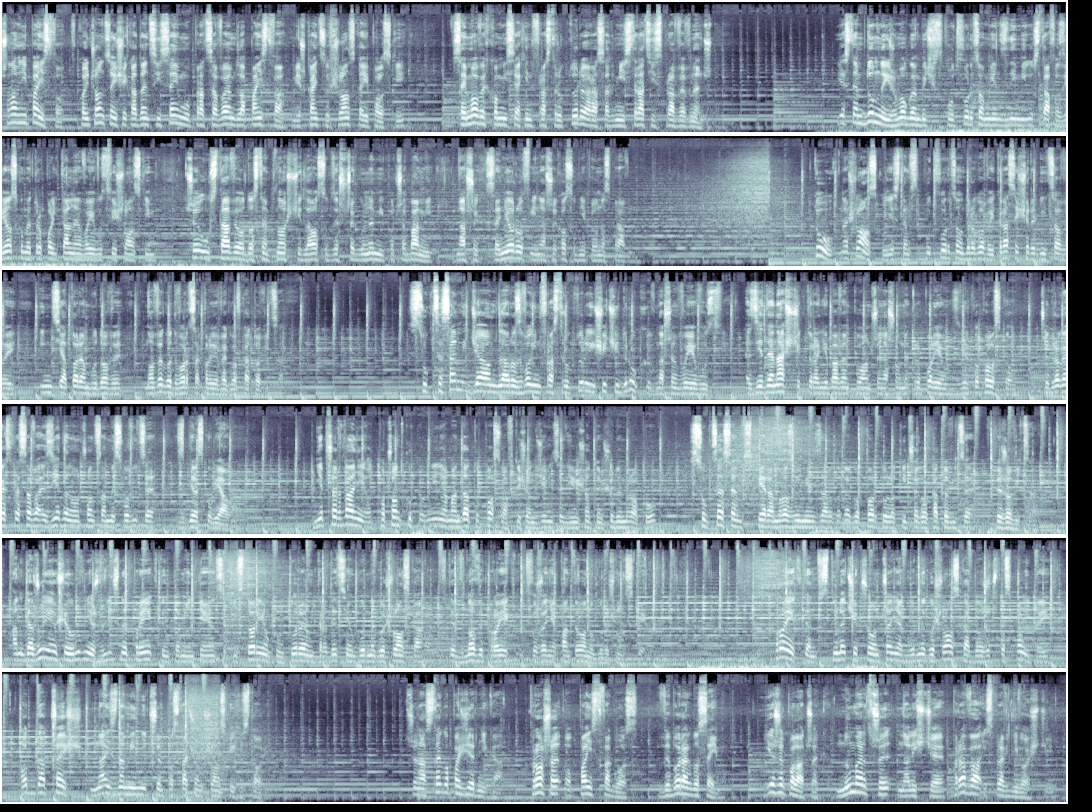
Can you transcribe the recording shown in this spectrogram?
Szanowni Państwo, w kończącej się kadencji Sejmu pracowałem dla Państwa, mieszkańców Śląska i Polski, w sejmowych komisjach infrastruktury oraz administracji spraw wewnętrznych. Jestem dumny, iż mogłem być współtwórcą m.in. ustaw o Związku Metropolitalnym w Województwie Śląskim czy ustawy o dostępności dla osób ze szczególnymi potrzebami, naszych seniorów i naszych osób niepełnosprawnych. Tu, na Śląsku, jestem współtwórcą drogowej trasy średnicowej, inicjatorem budowy nowego dworca kolejowego w Katowicach. Z sukcesami działam dla rozwoju infrastruktury i sieci dróg w naszym województwie. S11, która niebawem połączy naszą metropolię z Wielkopolską, czy droga ekspresowa S1 łącząca Mysłowice z Bielsko-Białą. Nieprzerwanie od początku pełnienia mandatu posła w 1997 roku z sukcesem wspieram rozwój Międzynarodowego Portu Lotniczego Katowice w. Angażuję się również w liczne projekty upamiętniające historię, kulturę i tradycję Górnego Śląska, w tym w nowy projekt utworzenia Panteonu Górnośląskiego. Projekt ten w stulecie przyłączenia Górnego Śląska do Rzeczpospolitej odda cześć najznamienitszym postaciom śląskiej historii. 13 października proszę o Państwa głos w wyborach do Sejmu. Jerzy Polaczek, numer 3 na liście Prawa i Sprawiedliwości.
